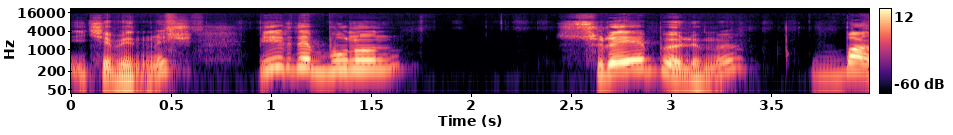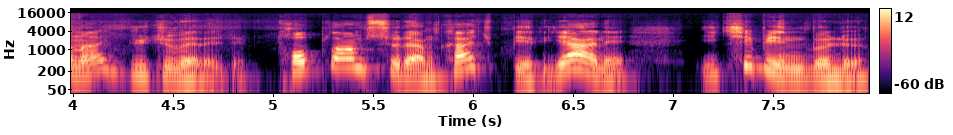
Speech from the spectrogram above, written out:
2000'miş. Bir de bunun süreye bölümü bana gücü verecek. Toplam sürem kaç? 1. Yani 2000 bölü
